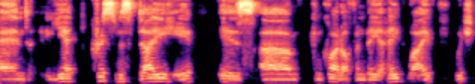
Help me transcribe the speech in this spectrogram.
and yet Christmas Day here is um, can quite often be a heat wave, which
